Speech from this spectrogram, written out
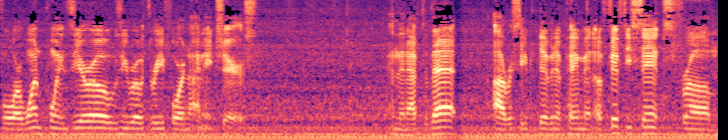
for 1.003498 shares. And then after that, I received a dividend payment of 50 cents from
